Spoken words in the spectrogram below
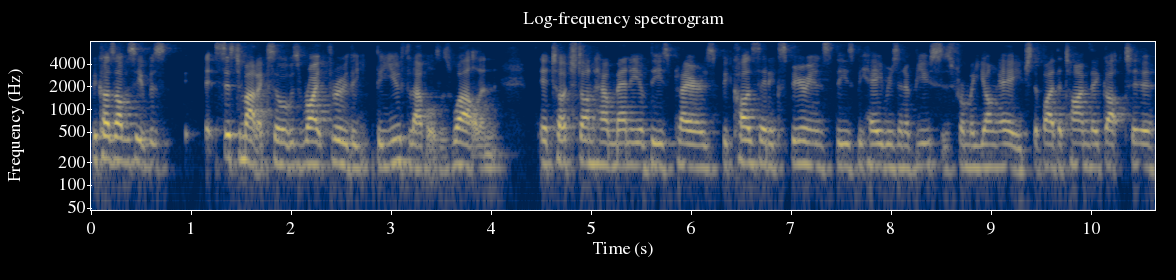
because obviously it was systematic, so it was right through the, the youth levels as well. And it touched on how many of these players, because they'd experienced these behaviors and abuses from a young age, that by the time they got to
